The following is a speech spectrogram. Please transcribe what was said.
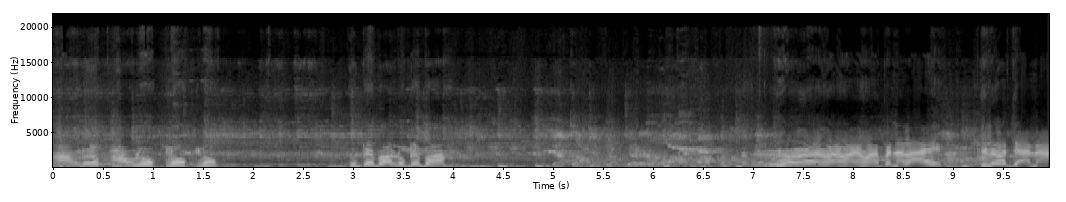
เอาวเลิกเอาวลุกลุกลุกลุกได้ปะลุกได้ปะเฮ้ยเฮ้ยเฮ้ยเฮ้ยเป็นอะไร พี่เลิศอย่านะ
